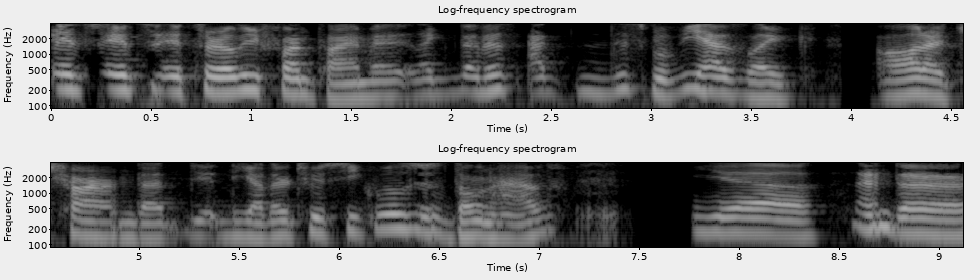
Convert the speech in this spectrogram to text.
It's it's it's a really fun time. It, like this uh, this movie has like a lot of charm that the, the other two sequels just don't have. yeah, And uh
